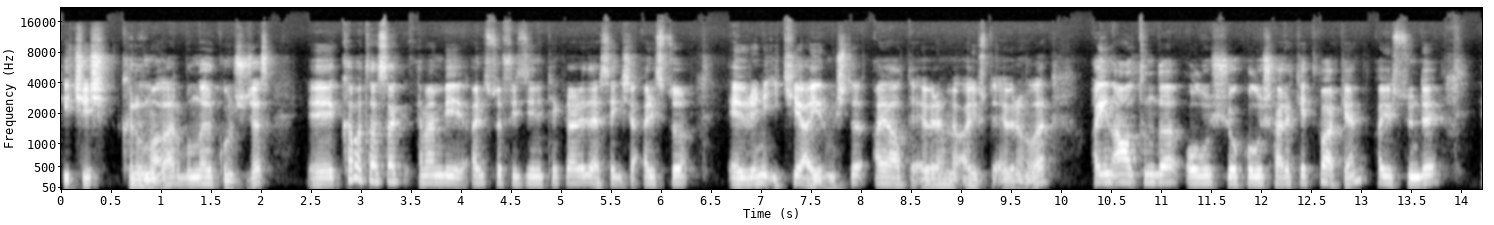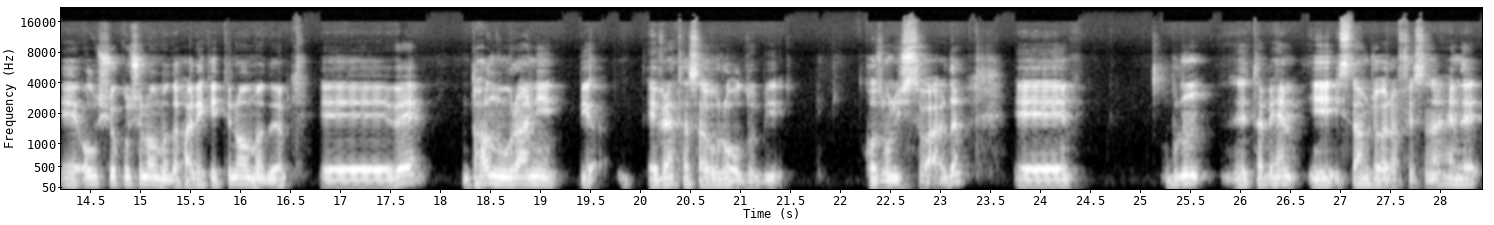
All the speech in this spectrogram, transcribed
geçiş, kırılmalar bunları konuşacağız. E, kaba hemen bir Aristofiziğini tekrar edersek işte Aristo evreni ikiye ayırmıştı. Ay altı evren ve ay üstü evren olarak. Ayın altında oluş, yok oluş, hareket varken ay üstünde e, oluş, yok oluşun olmadığı, hareketin olmadığı e, ve daha nurani bir evren tasavvuru olduğu bir kozmolojisi vardı. E, bunun e, tabi hem e, İslam coğrafyasına hem de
